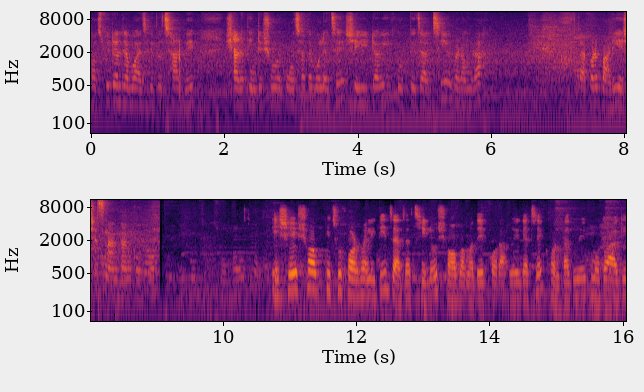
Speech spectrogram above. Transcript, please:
হসপিটাল যাব, আজকে তো ছাড়বে। সাড়ে তিনটের সময় পৌঁছাতে বলেছে, সেইটাই করতে যাচ্ছি। এবার আমরা তারপরে বাড়ি এসে স্নান টান করব। এসে সব কিছু ফর্মালিটি যা যা ছিল, সব আমাদের করা হয়ে গেছে। ঘণ্টা দুয়েক মতো আগে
